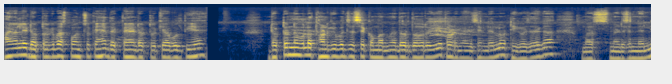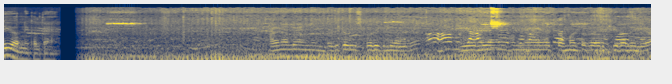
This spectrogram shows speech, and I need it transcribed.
फाइनली डॉक्टर के पास पहुँच चुके हैं। देखते हैं डॉक्टर क्या बोलती है। डॉक्टर ने बोला ठंड की वजह से कमर में दर्द हो रही है, थोड़ी मेडिसिन ले लो, ठीक हो जाएगा। बस मेडिसिन ले ली और निकलते हैं। फाइनली हमने वेजिटेबल्स खरीद लिया है। ये लिया हमने टमाटर और खीरा ले लिया।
